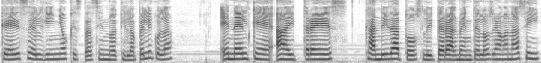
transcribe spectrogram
que es el guiño que está haciendo aquí la película, en el que hay tres candidatos, literalmente los llaman así,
